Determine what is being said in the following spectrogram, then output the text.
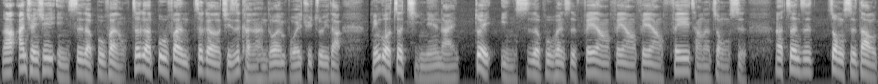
那安全性隐私的部分，这个部分，这个其实可能很多人不会去注意到，苹果这几年来对隐私的部分是非常非常非常非常的重视。那甚至重视到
